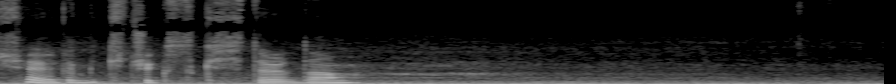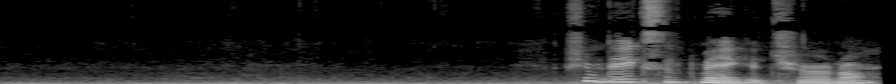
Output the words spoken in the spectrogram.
Şöyle bir küçük sıkıştırdım. Şimdi eksiltmeye geçiyorum.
